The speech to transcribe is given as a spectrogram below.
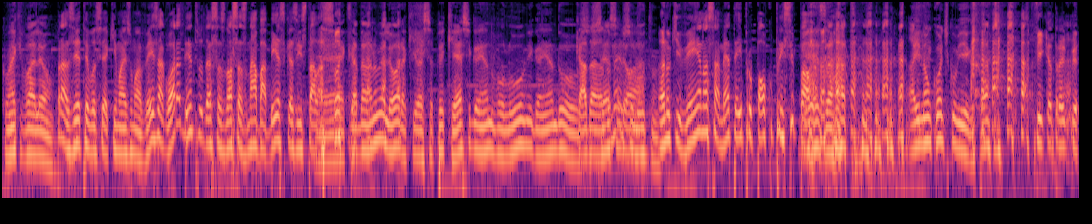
Como é que vai, Leão? Prazer ter você aqui mais uma vez. Agora dentro dessas nossas nababescas instalações. É, cada ano melhor aqui o SAPcast ganhando volume, ganhando cada ano melhor. absoluto. Ano que vem a nossa meta é ir pro palco principal. É, exato. Aí não conte comigo, tá? Fica tranquilo.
